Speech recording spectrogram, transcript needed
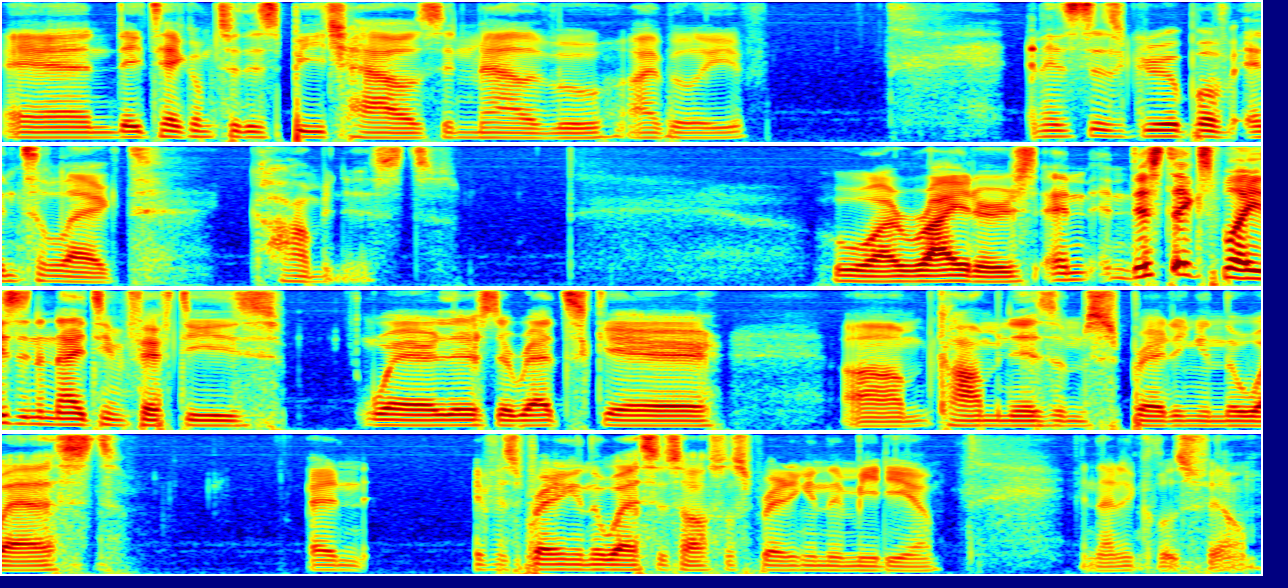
and they take him to this beach house in Malibu, I believe. And it's this group of intellect communists who are writers, and, this takes place in the 1950s, where there's the Red Scare, um, communism spreading in the West, and if it's spreading in the West, it's also spreading in the media, and that includes film.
